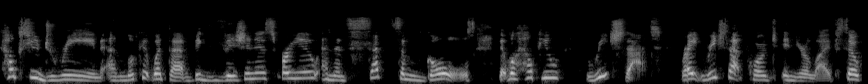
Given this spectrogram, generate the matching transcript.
helps you dream and look at what that big vision is for you, and then set some goals that will help you reach that right? Reach that point in your life. So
